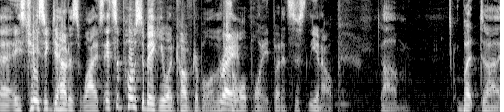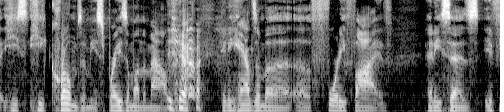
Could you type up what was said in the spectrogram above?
uh, he's chasing down his wives. It's supposed to make you uncomfortable. That's the whole point. But it's just you know, um, but uh, he's he chromes him. He sprays him on the mouth. And, Yeah. and he hands him a, a 45 and he says if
